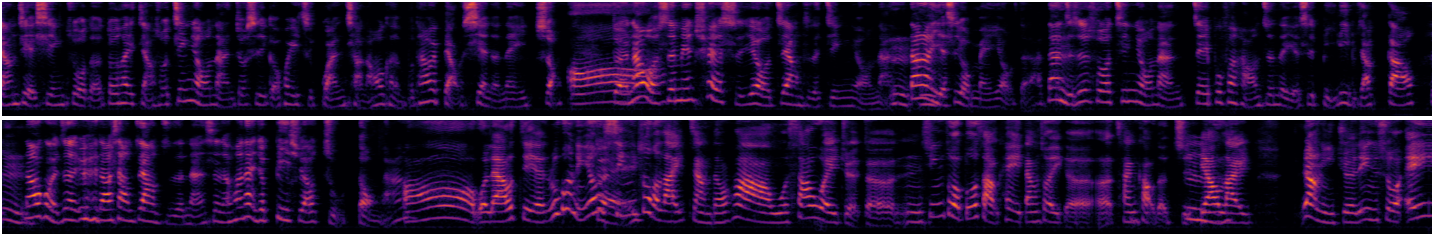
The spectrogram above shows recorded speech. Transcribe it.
讲解星座的都会讲说，金牛男就是一个会一直观察，然后可能不太会表现的那一种。哦，对，那我身边确实也有这样子的金牛男，嗯当然嗯也是有没有的啦，但只是说金牛男这一部分好像真的也是比例比较高。嗯那如果你真的遇到像这样子的男生的话，那你就必须要主动啊。哦，我了解。如果你用星座来讲的话，我稍微觉得，嗯，星座多少可以当做一个呃参考的指标嗯来。让你决定说，哎，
